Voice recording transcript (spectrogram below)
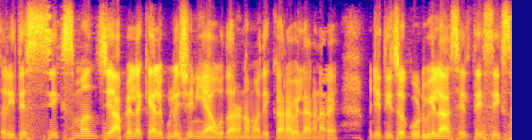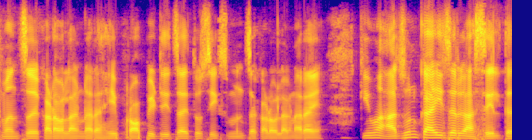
तर इथे सिक्स मंथचे आपल्याला कॅल्क्युलेशन या उदाहरणामध्ये करावे लागणार आहे. म्हणजे तिचं गुडविल असेल ते सिक्स मंथचं काढावं लागणार आहे. प्रॉफिट तिचा आहे तो सिक्स मंथचा काढावा लागणार आहे. किंवा अजून काही जर असेल तर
